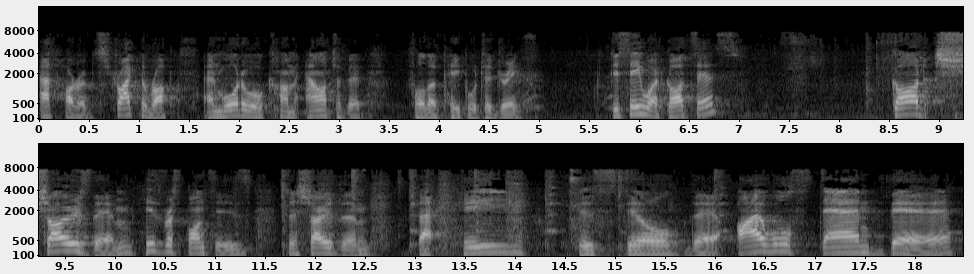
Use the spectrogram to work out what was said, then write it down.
at Horeb. Strike the rock, and water will come out of it for the people to drink. Do you see what God says? God shows them, his response is to show them that he is still there. I will stand there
